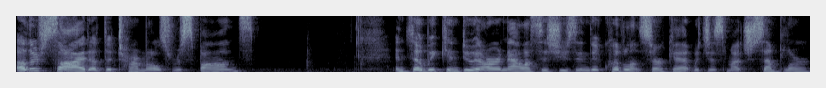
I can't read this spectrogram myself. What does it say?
other side of the terminals responds. And so we can do our analysis using the equivalent circuit, which is much simpler.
